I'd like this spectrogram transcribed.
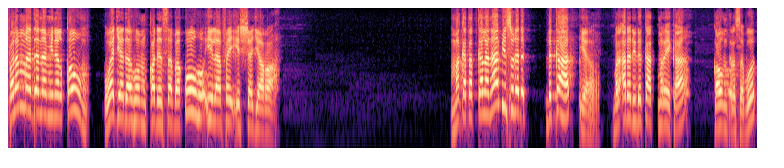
Falamma dana minal qaum wajadahum qad sabaquhu ila fai'is syajarah. Maka tatkala Nabi sudah dekat, ya, berada di dekat mereka, kaum tersebut,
